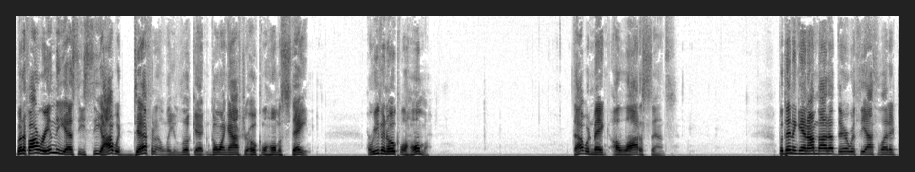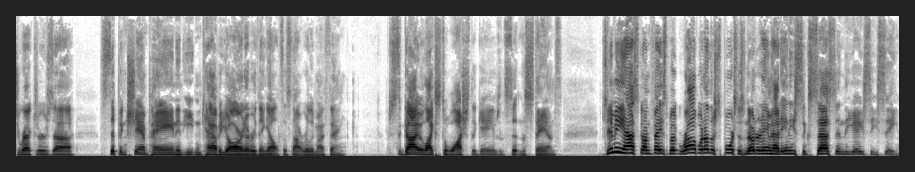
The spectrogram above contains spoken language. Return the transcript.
But if I were in the SEC, I would definitely look at going after Oklahoma State or even Oklahoma. That would make a lot of sense. But then again, I'm not up there with the athletic directors uh, sipping champagne and eating caviar and everything else. That's not really my thing. Just a guy who likes to watch the games and sit in the stands. Jimmy asked on Facebook, Rob, what other sports has Notre Dame had any success in the ACC?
